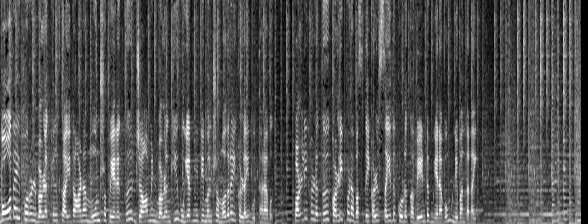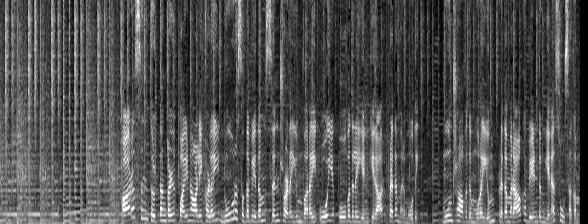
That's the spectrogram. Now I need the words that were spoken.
போதைப் பொருள் வழக்கில் கைதான மூன்று பேருக்கு ஜாமீன் வழங்கி உயர்நீதிமன்ற மதுரை கிளை உத்தரவு பள்ளிகளுக்கு கழிப்பிட வசதிகள் செய்து கொடுக்க வேண்டும் எனவும் நிபந்தனை அரசின் திட்டங்கள் பயனாளிகளை நூறு சதவீதம் சென்றடையும் வரை ஓயப் போவதில்லை என்கிறார் பிரதமர் மோடி. மூன்றாவது முறையும் பிரதமராக வேண்டும் என சூசகம்.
